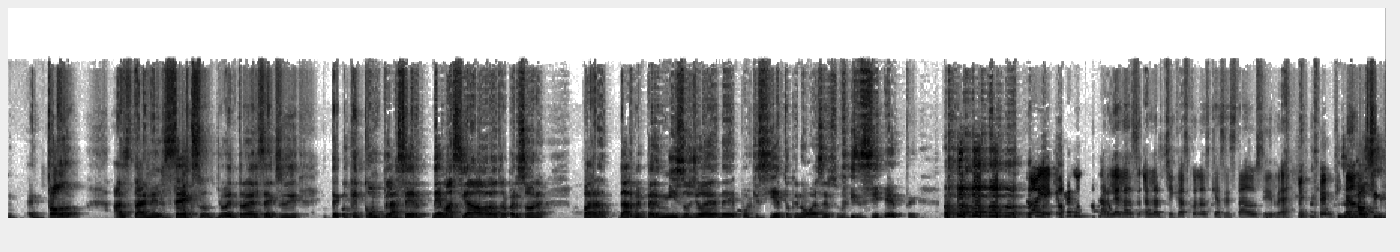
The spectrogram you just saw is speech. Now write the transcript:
en todo, hasta en el sexo. Yo entro en el sexo y tengo que complacer demasiado a la otra persona para darme permisos yo de porque siento que no va a ser suficiente. No, y hay que preguntarle a las, a las chicas con las que has estado si realmente han quedado. No, sí,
